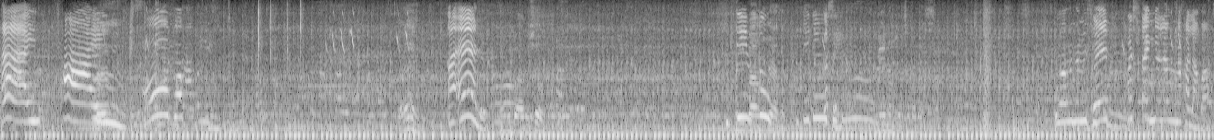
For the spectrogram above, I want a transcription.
Hi! Hi! Oh! Ayun. Kain! May bago siya. May Team bago 2. siya. Kasi, labas. Kumawa namin si First time niya lang nakalabas.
